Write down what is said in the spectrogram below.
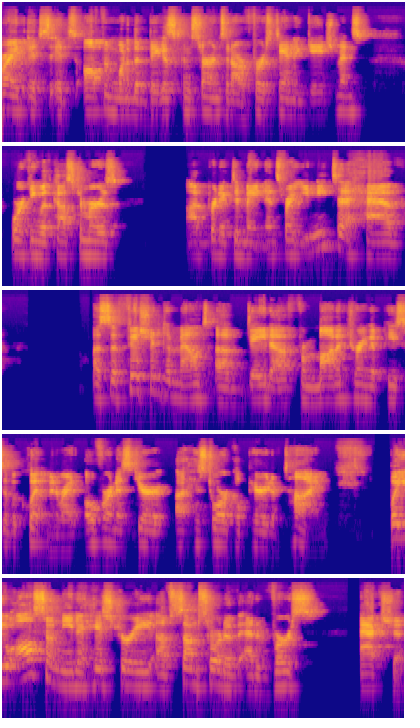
right? It's it's often one of the biggest concerns in our firsthand engagements working with customers on predictive maintenance, right? You need to have a sufficient amount of data from monitoring a piece of equipment, right, over an a historical period of time. But you also need a history of some sort of adverse action,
